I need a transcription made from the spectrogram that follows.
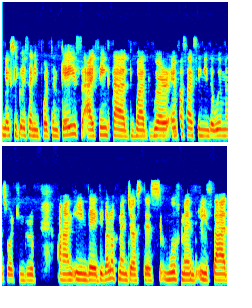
Mexico is an important case. I think that what we're emphasizing in the Women's Working Group and in the development justice movement is that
